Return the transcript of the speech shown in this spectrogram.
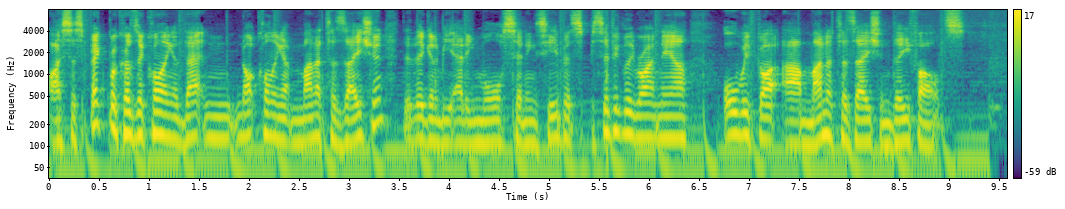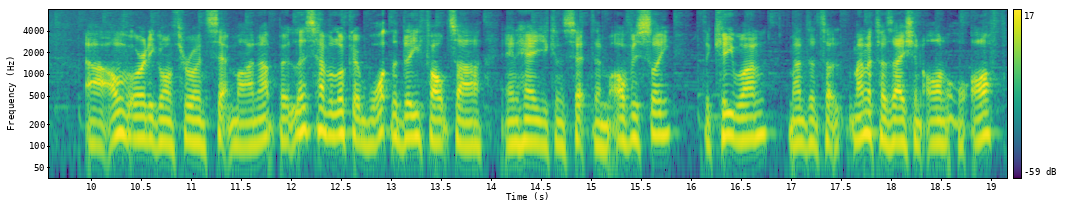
I suspect because they're calling it that and not calling it monetization, that they're going to be adding more settings here. But specifically right now, all we've got are monetization defaults. Uh, I've already gone through and set mine up, but let's have a look at what the defaults are and how you can set them. Obviously, the key one, monetization on or off.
